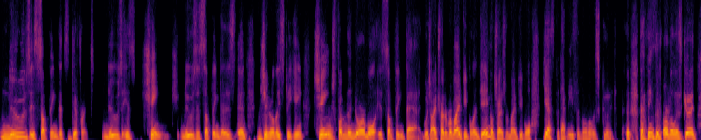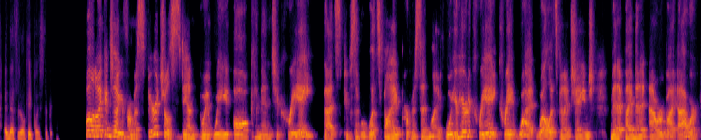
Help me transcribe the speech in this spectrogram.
news is something that's different. News is change. News is something that is, and generally speaking, change from the normal is something bad, which I try to remind people, and Daniel tries to remind people, yes, but that means the normal is good. that means the normal is good, and that's an okay place to be. Well, and I can tell you from a spiritual standpoint, we all come in to create. That's people say, well, what's my purpose in life? Well, you're here to create. Create what? Well, it's going to change minute by minute, hour by hour.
